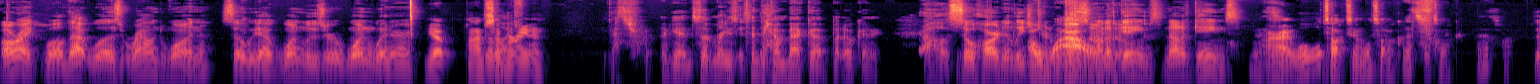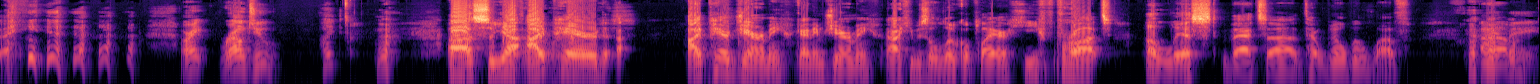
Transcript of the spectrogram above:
all right. Well, that was round one. So we have one loser, one winner. Yep, I'm Delightful. submarining. That's right. Again, submarines It's- tend to come back up, but okay. Oh, it's so hard in a Legion Oh, wow. Not enough games. Not enough games. All right, well we'll talk to him. We'll talk. That's we'll talk. That's fine. all right. Round two. Fight. Uh, so yeah, I That's paired. I paired Jeremy, a guy named Jeremy. Uh, he was a local player. He brought a list that uh, that Will will love. Um,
